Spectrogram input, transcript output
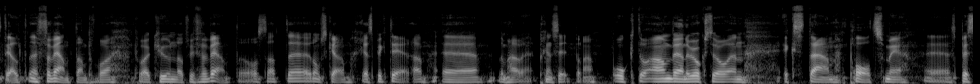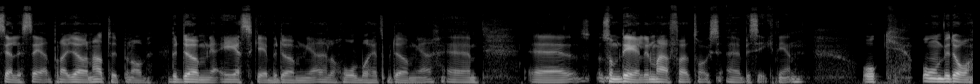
ställt en förväntan på våra, på våra kunder att vi förväntar oss att eh, de ska respektera eh, de här principerna. Och då använder vi också en extern part som är eh, specialiserad på att göra den här typen av bedömningar, ESG-bedömningar eller hållbarhetsbedömningar som del i de här företagsbesiktningen. Och om vi då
